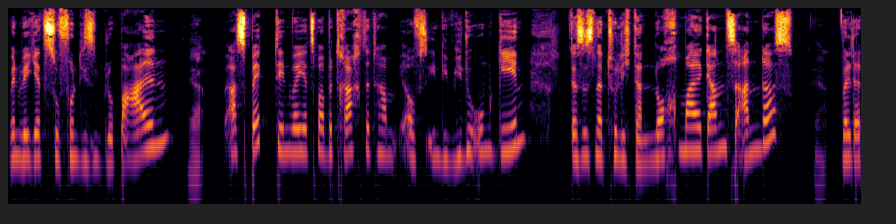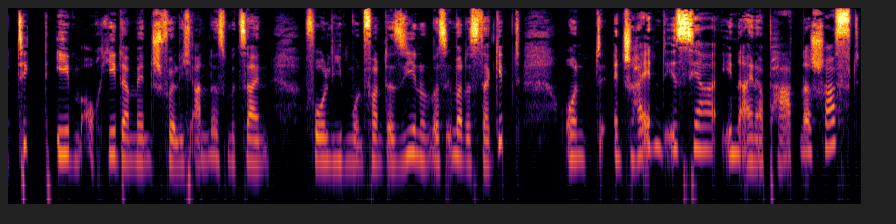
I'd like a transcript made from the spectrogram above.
wenn wir jetzt so von diesem globalen ja. Aspekt, den wir jetzt mal betrachtet haben, aufs Individuum gehen, das ist natürlich dann nochmal ganz anders. Ja. Weil da tickt eben auch jeder Mensch völlig anders mit seinen Vorlieben und Fantasien und was immer das da gibt. Und entscheidend ist ja in einer Partnerschaft,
